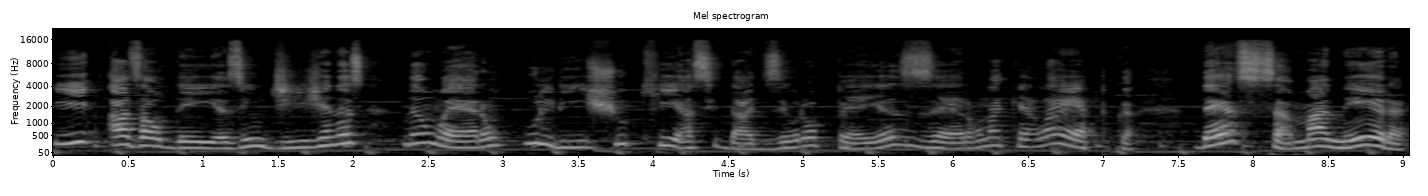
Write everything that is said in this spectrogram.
e as aldeias indígenas não eram o lixo que as cidades europeias eram naquela época. Dessa maneira,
